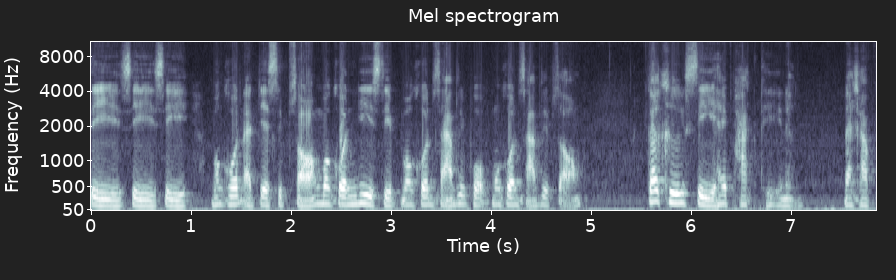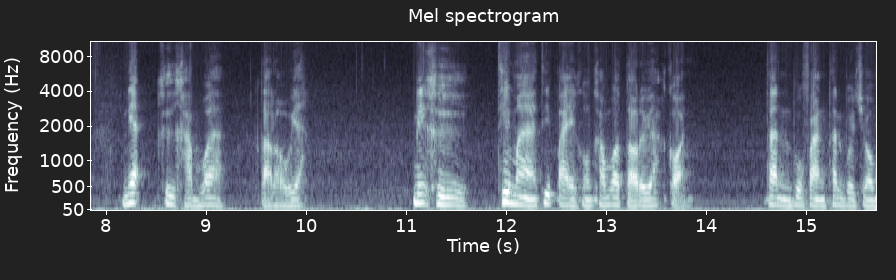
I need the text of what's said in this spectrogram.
สี่สี่สี่บางคนอาจเจ็ดสิบสองบางคนยี่สิบบางคนสามสิบหกบางคนสามสิบสอง ก็คือ 4 ให้พักทีหนึ่งนะครับ เนี่ยคือคำว่าตารวยะนี่คือที่มาที่ไปของคำว่าตารวยะก่อน ท่านผู้ฟังท่านผู้ชม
